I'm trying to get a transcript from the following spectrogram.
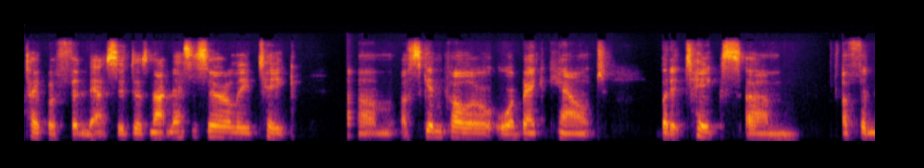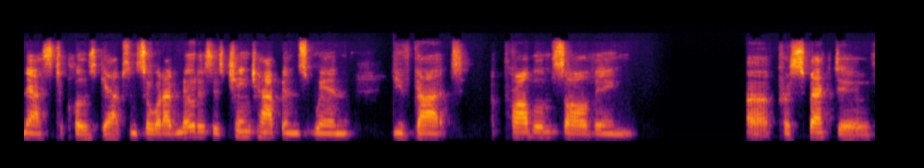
type of finesse. It does not necessarily take um, a skin color or a bank account, but it takes um, a finesse to close gaps. And so what I've noticed is change happens when you've got a problem solving uh, perspective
